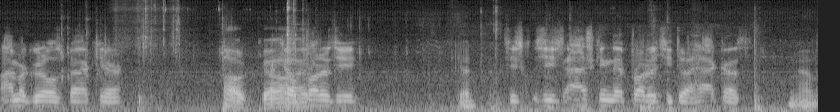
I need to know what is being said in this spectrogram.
I'm a girl's back here. oh god. I killed. Prodigy. Good. She's she's asking that Prodigy to hack us. um,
